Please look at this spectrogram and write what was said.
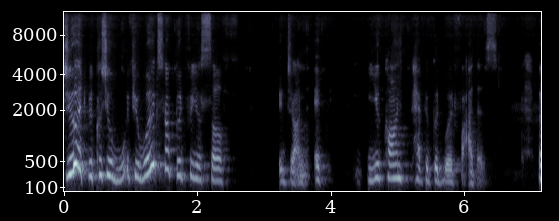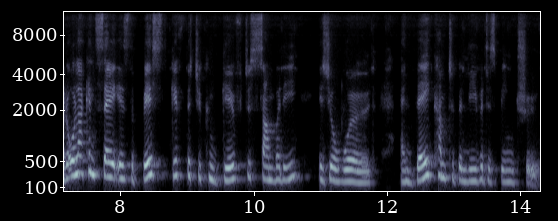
do it because your if your word's not good for yourself, eh, John, it you can't have a good word for others. But all I can say is the best gift that you can give to somebody is your word, and they come to believe it as being true.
